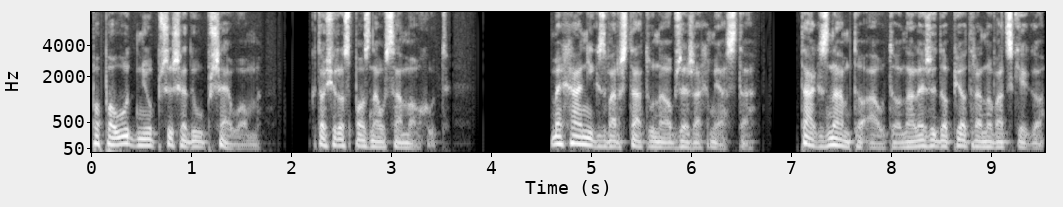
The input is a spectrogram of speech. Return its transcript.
Po południu przyszedł przełom. Ktoś rozpoznał samochód. Mechanik z warsztatu na obrzeżach miasta. Tak, znam to auto, należy do Piotra Nowackiego.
